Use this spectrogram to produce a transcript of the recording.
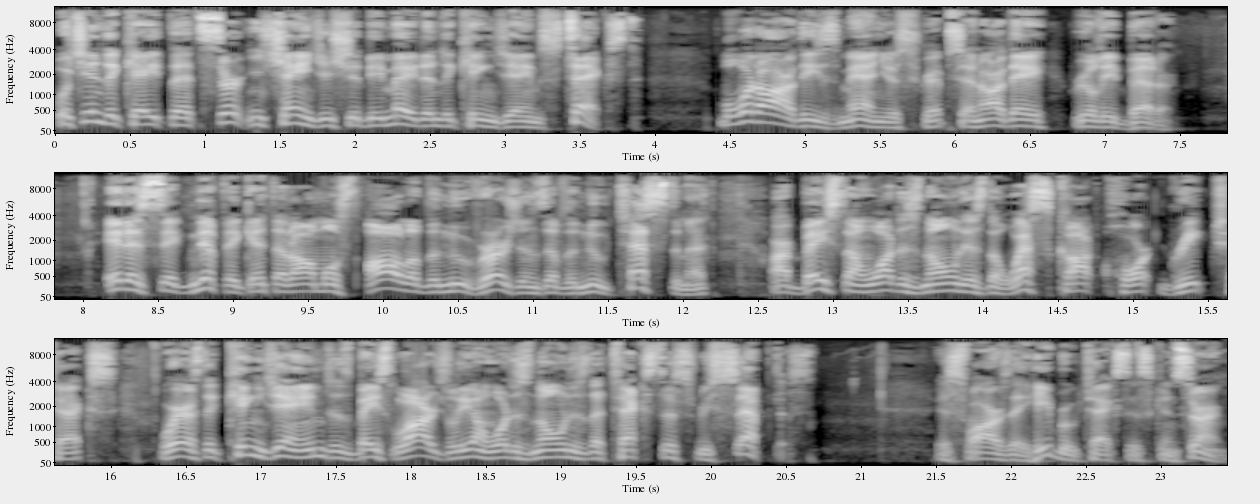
which indicate that certain changes should be made in the King James text. But what are these manuscripts and are they really better? It is significant that almost all of the new versions of the New Testament are based on what is known as the Westcott Hort Greek text, whereas the King James is based largely on what is known as the Textus Receptus. as far as the Hebrew text is concerned.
